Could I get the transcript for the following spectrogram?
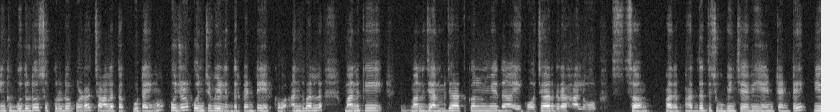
ఇంకా బుధుడు శుక్రుడు కూడా చాలా తక్కువ టైము. కుజుడు కొంచెం వీళ్ళిద్దరి కంటే ఎక్కువ. అందువల్ల మనకి మన జన్మజాతకం మీద ఈ గోచార గ్రహాలు పద్ధతి చూపించేవి ఏంటంటే ఈ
